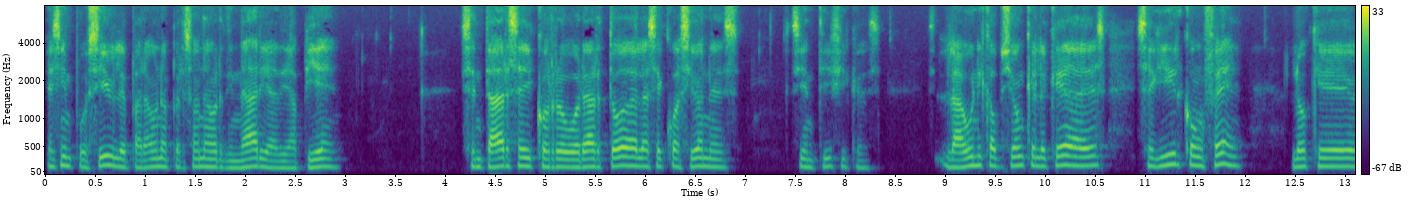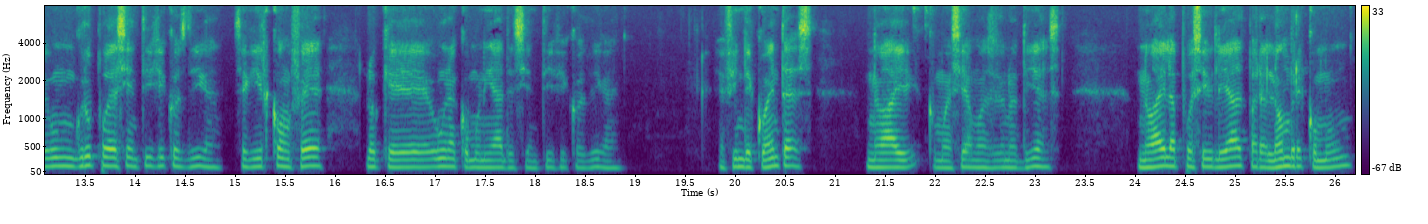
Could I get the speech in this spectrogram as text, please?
es imposible para una persona ordinaria de a pie sentarse y corroborar todas las ecuaciones científicas. La única opción que le queda es seguir con fe lo que un grupo de científicos diga, seguir con fe lo que una comunidad de científicos diga. En fin de cuentas, no hay, como decíamos hace unos días, no hay la posibilidad para el hombre común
